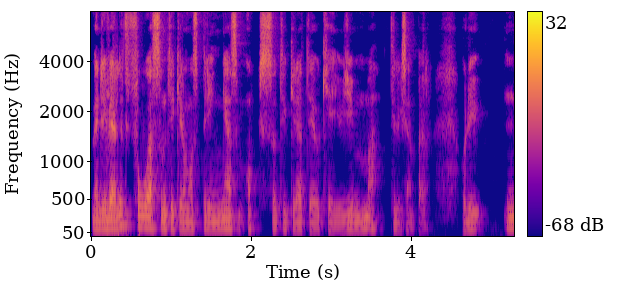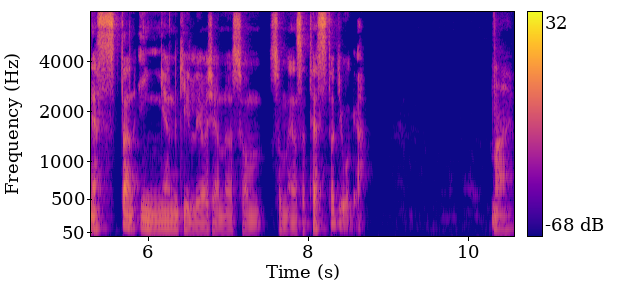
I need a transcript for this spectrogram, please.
men det är väldigt få som tycker om att springa som också tycker att det är okej att gymma till exempel. Och det är nästan ingen kille jag känner som, som ens har testat yoga. Nej.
